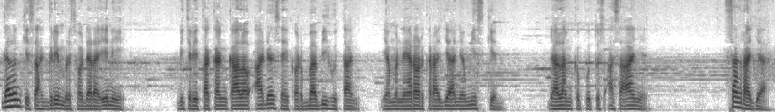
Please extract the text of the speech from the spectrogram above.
Dalam kisah Grimm bersaudara ini, diceritakan kalau ada seekor babi hutan yang meneror kerajaan yang miskin dalam keputusasaannya. Sang raja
